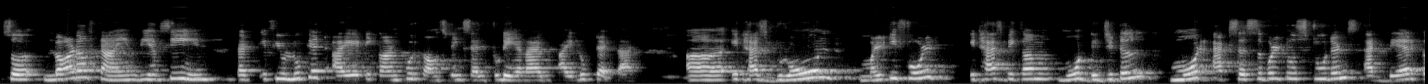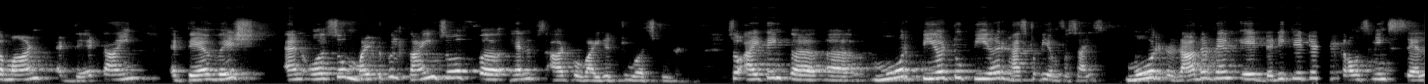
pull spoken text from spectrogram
So a lot of time we have seen that if you look at IIT Kanpur counseling cell today, and I, I looked at that, uh, it has grown multifold. It has become more digital, more accessible to students at their command, at their time, at their wish. and also multiple kinds of uh, helps are provided to a student. So I think uh, uh, more peer-to-peer has to be emphasized, more rather than a dedicated counseling cell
